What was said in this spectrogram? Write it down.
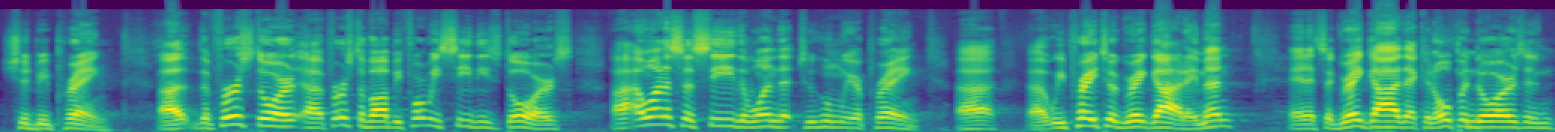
should be praying. Uh, the first door, uh, first of all, before we see these doors, uh, I want us to see the one that to whom we are praying. Uh, uh, we pray to a great God, amen. And it's a great God that can open doors and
